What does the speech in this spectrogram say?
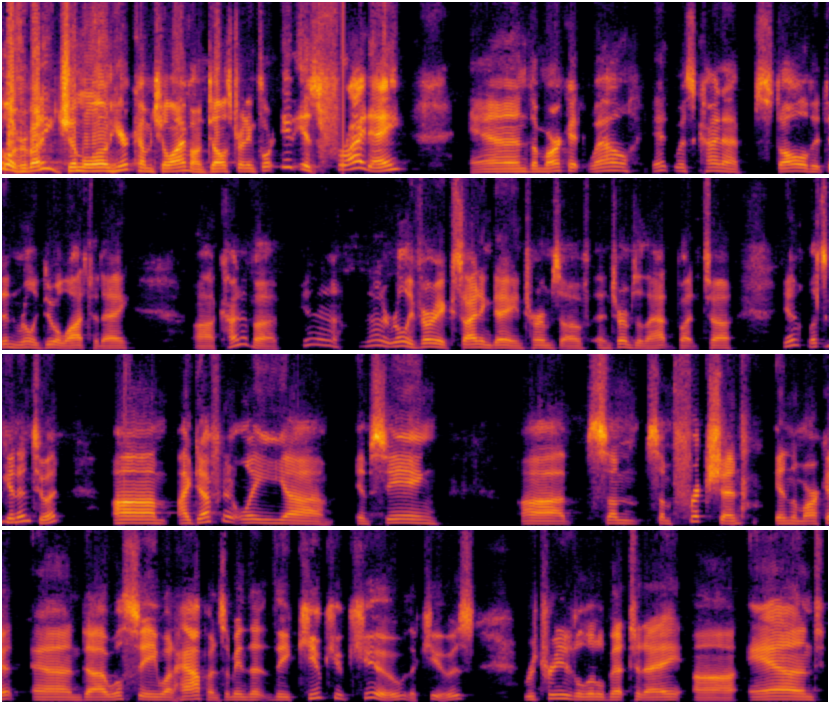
Hello, everybody. Jim Malone here, coming to you live on Dallas Trading Floor. It is Friday, and the market, well, it was kind of stalled. It didn't really do a lot today. Uh, kind of a yeah, not a really very exciting day in terms of in terms of that. But uh, yeah, let's get into it. Um, I definitely uh, am seeing uh, some some friction in the market, and uh, we'll see what happens. I mean, the the QQQ, the Qs, retreated a little bit today, uh, and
